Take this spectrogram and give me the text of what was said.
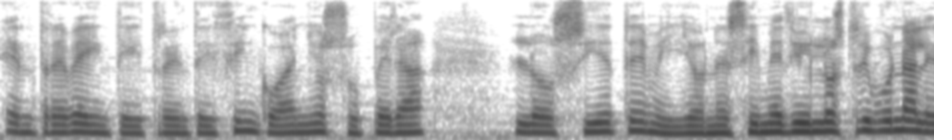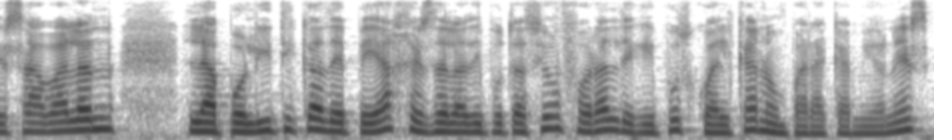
entre 20 y 35 años supera los 7 millones y medio. Y los tribunales avalan la política de peajes de la Diputación Foral de Guipúzcoa, el canon para camiones,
